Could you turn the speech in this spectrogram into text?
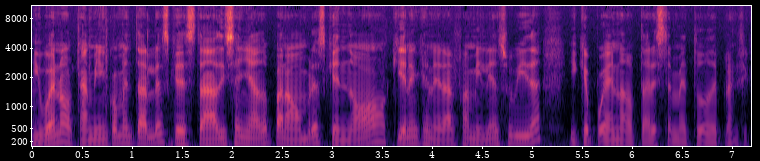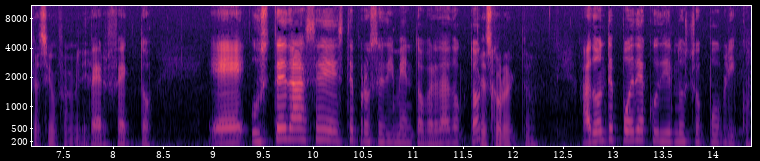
Y bueno, también comentarles que está diseñado para hombres que no quieren generar familia en su vida y que pueden adoptar este método de planificación familiar. Perfecto. Eh, usted hace este procedimiento, ¿verdad, doctor? Es correcto. ¿A dónde puede acudir nuestro público?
